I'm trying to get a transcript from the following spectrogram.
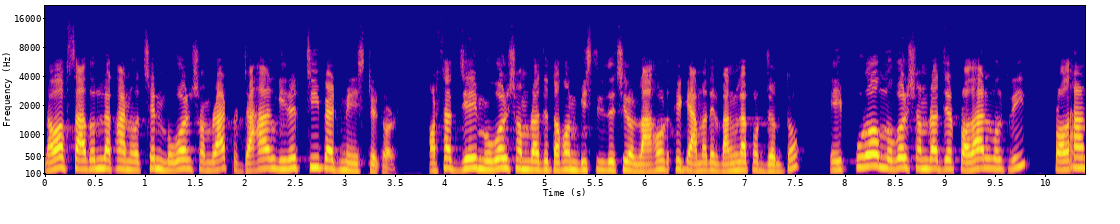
নবাব সাদুল্লাহ খান হচ্ছেন মুঘল সম্রাট জাহাঙ্গীরের চিফ অ্যাডমিনিস্ট্রেটর। অর্থাৎ যে মুঘল সাম্রাজ্য তখন বিস্তৃত ছিল লাহোর থেকে আমাদের বাংলা পর্যন্ত, এই পুরো মুঘল সাম্রাজ্যের প্রধানমন্ত্রী, প্রধান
